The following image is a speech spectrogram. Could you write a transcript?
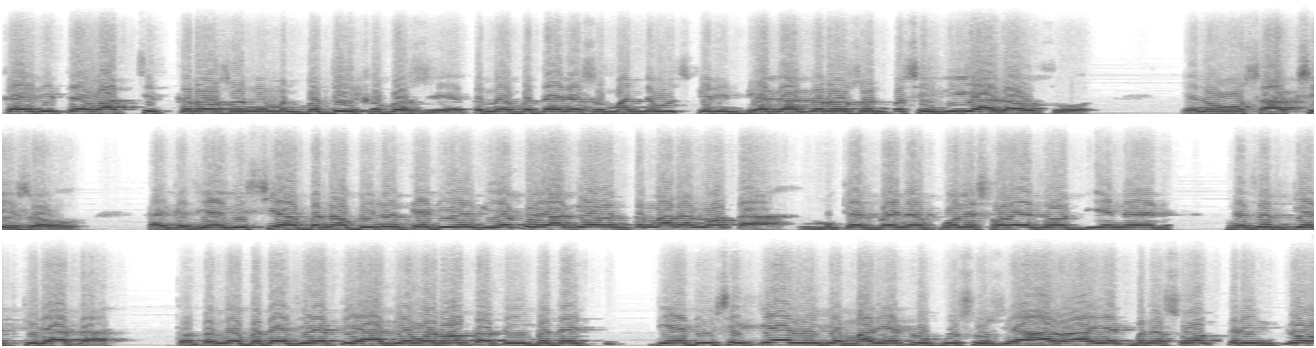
કઈ રીતે વાતચીત કરો છો ને એ મને બધી ખબર છે. તમે બધાને સમાજને ઉશ્કેરીને ભેગા કરો છો ને પછી વિયાદ આવશો. એનો હું સાક્ષી છું. કારણ કે જે વિષય બનાવ બન્યો તે દી કોઈ આગેવાન તમારા નહોતા. મુકેશભાઈને પોલીસ વાળાએ જો એને નજર કેદ કર્યા હતા. તો તમે બધા જે તે આગેવાનો હતા તો એ બધા તે દિવસે ક્યાં ગયા? મારે એટલું પૂછવું છે. આ આ એક મને શોખ કરીને કહો.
